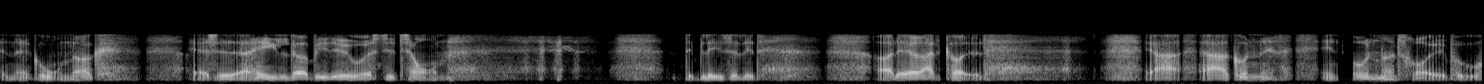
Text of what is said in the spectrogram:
den er god nok. Jeg sidder helt oppe i det øverste tårn. Det blæser lidt, og det er ret koldt. Jeg, jeg har kun en, en undertrøje på.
